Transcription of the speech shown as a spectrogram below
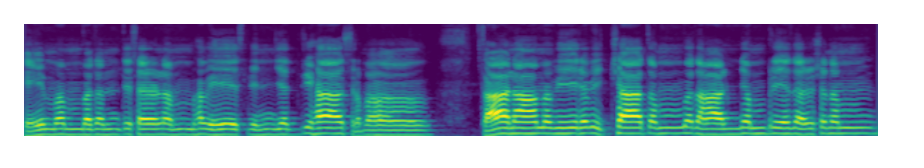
हेमं वदन्ति शरणं भवेस्मिन् यद्गृहाश्रमः। का नाम वीरविख्यातं वदान्यं प्रियदर्शनं।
